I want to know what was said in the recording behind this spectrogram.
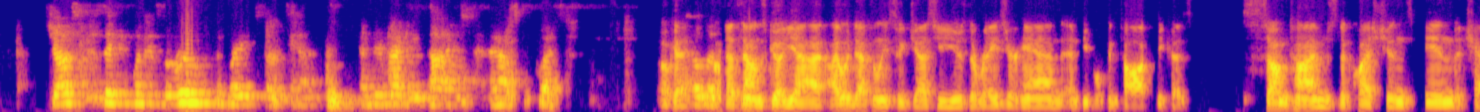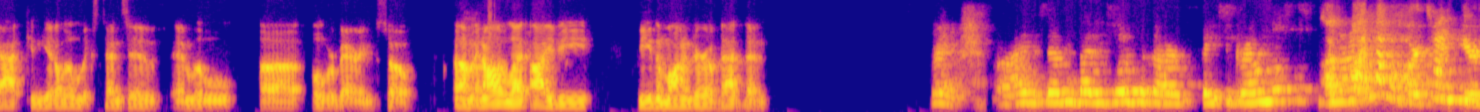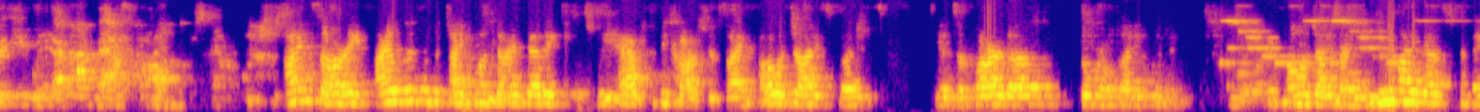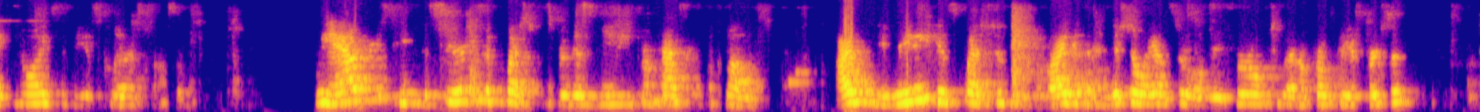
just as anyone in the room can raise their hand and be recognized and ask a question. Okay, So that that sounds good. Yeah, I, I would definitely suggest you use the raise your hand and people can talk because sometimes the questions in the chat can get a little extensive and a little uh, overbearing. So, um, and I'll let Ivy be the monitor of that then. Great. All right, is everybody good with our basic ground rules? I. I have a hard time hearing you with that mask on. I'm sorry, I live with a type one diabetic. We have to be cautious. I apologize, but it's, it's a part of the world I live in. So I apologize. I will do my best to make noise and be as clear as possible. We have received a series of questions for this meeting from Patrick McClellan. I will be reading his questions and providing an initial answer or referral to an appropriate person.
